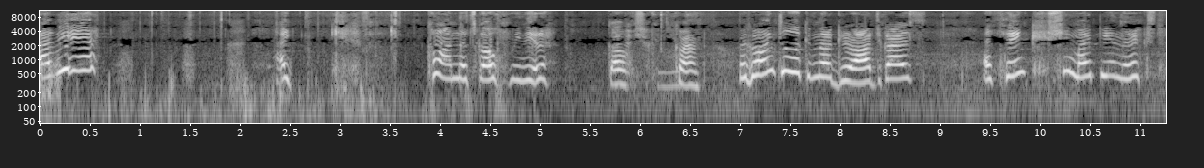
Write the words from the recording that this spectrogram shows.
Evie! I, come on, let's go. We need to go. Come on. We're going to look in the garage, guys. I think she might be in there.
